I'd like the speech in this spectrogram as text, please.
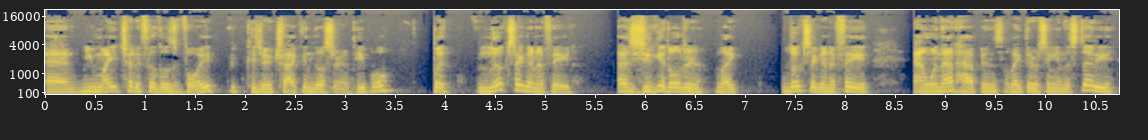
And you might try to fill those void because you're attracting those certain people, but looks are going to fade as you get older. Like looks are going to fade. And when that happens, like they were saying in the study,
